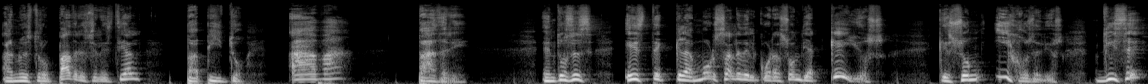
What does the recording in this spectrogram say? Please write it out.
a nuestro Padre Celestial, papito, Abba Padre. Entonces, este clamor sale del corazón de aquellos que son hijos de Dios. Dice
